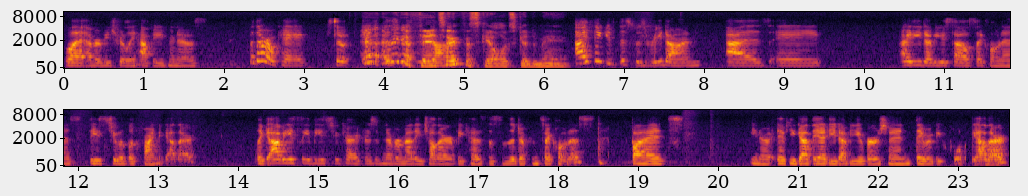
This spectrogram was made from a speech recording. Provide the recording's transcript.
will I ever be truly happy? Who knows? But they're okay. So I, I think was it fits. redone- I think the scale looks good to me. I think if this was redone as a IDW style Cyclonus, these two would look fine together. Like obviously these two characters have never met each other because this is a different Cyclonus. But you know, if you got the IDW version, they would be cool together.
